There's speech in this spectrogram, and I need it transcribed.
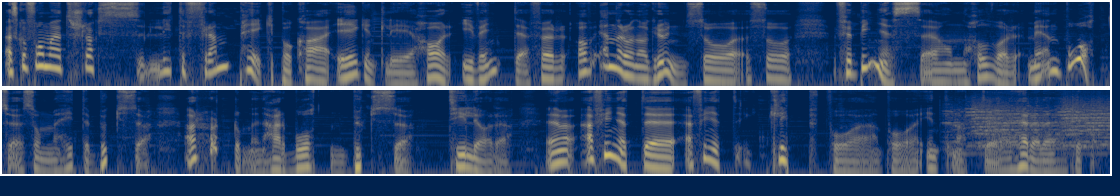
Jeg skal få meg et slags lite frempeik på hva jeg egentlig har i vente, for av en eller annen grunn så, så forbindes eh, han Halvor med en båt eh, som heter Buksø. Jeg har hørt om denne båten Buksø tidligere. Eh, Jeg finner et, jeg finner et klipp på, på internett. Her er det klippet.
